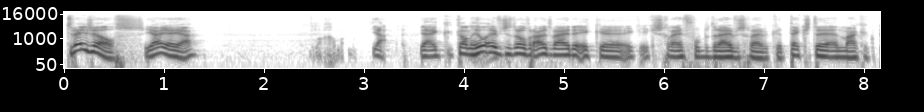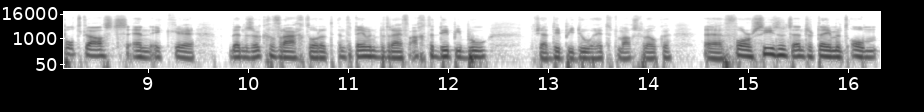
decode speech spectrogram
Twee zelfs. Ja, ja, ja. Lachen, man. Ja, ik kan heel eventjes erover uitweiden. Ik, eh, ik, ik schrijf voor bedrijven schrijf ik eh, teksten en maak ik podcasts. En ik eh, ben dus ook gevraagd door het entertainmentbedrijf achter Dippy Boo. Of ja, Dippy Doo heet het normaal gesproken. eh Four Seasons Entertainment om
